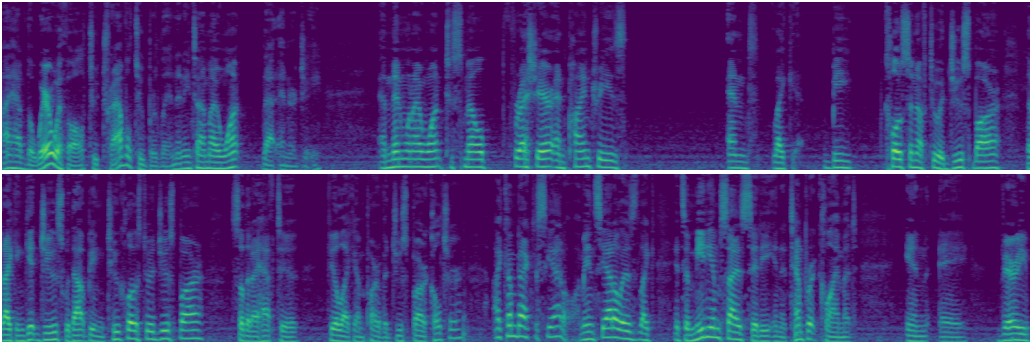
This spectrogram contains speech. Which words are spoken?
I have the wherewithal to travel to Berlin anytime I want that energy. And then when I want to smell fresh air and pine trees and like be close enough to a juice bar that I can get juice without being too close to a juice bar so that I have to feel like I'm part of a juice bar culture, I come back to Seattle. I mean, Seattle is like it's a medium-sized city in a temperate climate in a very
